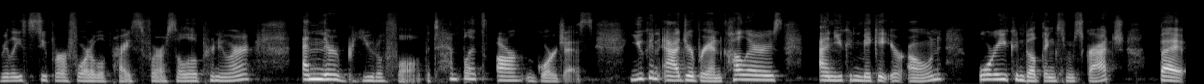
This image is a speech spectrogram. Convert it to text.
really super affordable price for a solopreneur and they're beautiful. The templates are gorgeous. You can add your brand colors and you can make it your own or you can build things from scratch, but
